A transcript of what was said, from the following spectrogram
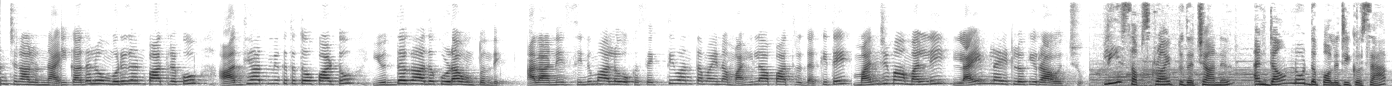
అంచనాలున్నాయి. ఈ కథలో మురుగన్ పాత్రకు ఆధ్యాత్మికతతో పాటు యుద్ధగాథ కూడా ఉంటుంది. అలానే సినిమాలో ఒక శక్తివంతమైన మహిళా పాత్ర దక్కితే మంజిమా మళ్ళీ లైమ్ లైట్లోకి రావచ్చు. Please subscribe to the channel and download the Politicos app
